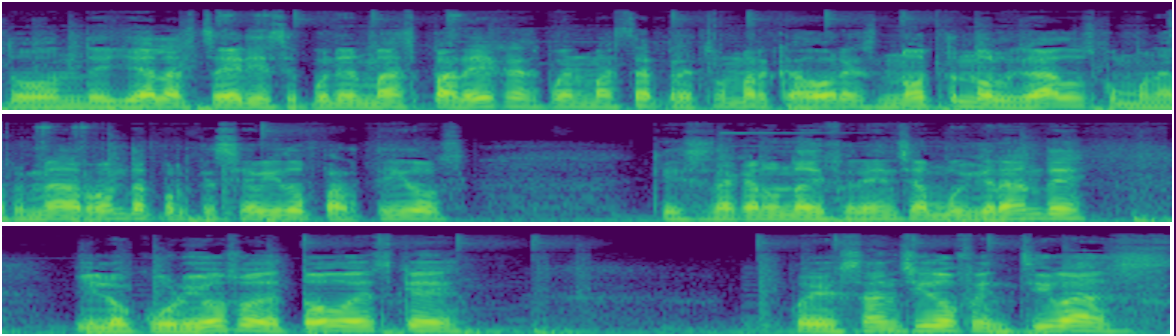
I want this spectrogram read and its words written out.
donde ya las series se ponen más parejas, se ponen más apretón marcadores, no tan holgados como en la primera ronda, porque sí ha habido partidos que se sacan una diferencia muy grande. Y lo curioso de todo es que pues han sido ofensivas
